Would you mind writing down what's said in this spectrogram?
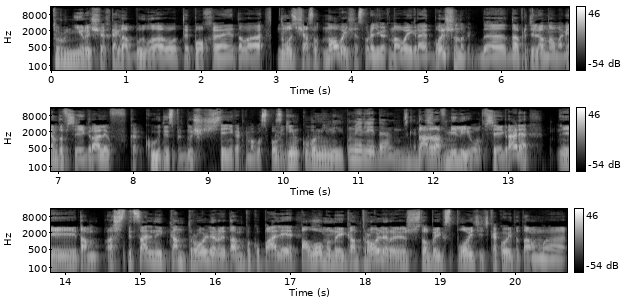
турнирочах, когда была вот эпоха этого, ну вот сейчас вот новый, сейчас вроде как новая играет больше, но когда до определенного момента все играли в какую-то из предыдущих частей, никак не могу вспомнить. С геймкуба Мили. Мили, да. Да-да-да, в Мили вот все играли, и там аж специальные контроллеры там покупали, поломанные контроллеры, чтобы эксплойтить какой-то там, э,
